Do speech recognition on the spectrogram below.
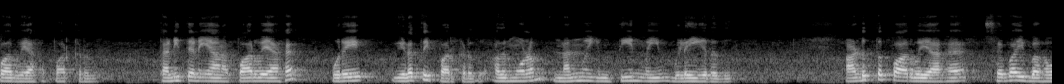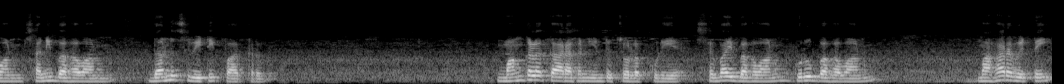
பார்வையாக பார்க்கிறது. தனித்தனியான பார்வையாக ஒரே இடத்தை பார்க்கிறது. அதன் மூலம் நன்மையும் தீன்மையும் விளைகிறது. அடுத்த பார்வையாக செவ்வாய் பகவானும் சனி பகவானும் தனுசு வீட்டை பார்க்கிறது. மங்களக்காரகன் என்று சொல்லக்கூடிய செவ்வாய் பகவானும் குரு பகவானும் மகர வீட்டை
